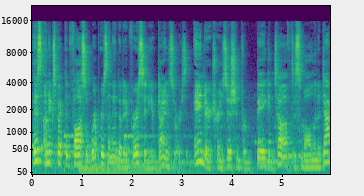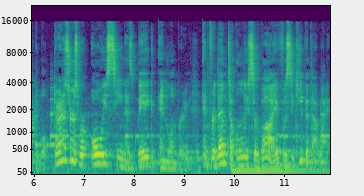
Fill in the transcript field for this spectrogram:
This unexpected fossil represented a diversity of dinosaurs, and their transition from big and tough to small and adaptable. Dinosaurs were always seen as big and lumbering, and for them to only survive was to keep it that way.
